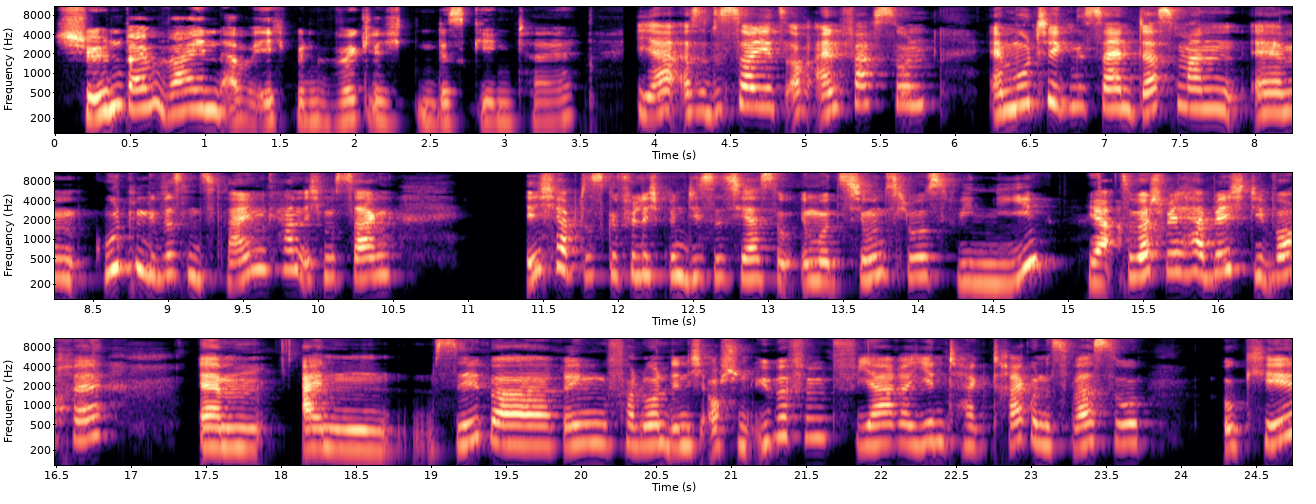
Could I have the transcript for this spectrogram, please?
schön beim Weinen, aber ich bin wirklich das Gegenteil. Ja, also das soll jetzt auch einfach so ein Ermutigen sein, dass man ähm, guten Gewissens weinen kann. Ich muss sagen, ich habe das Gefühl, ich bin dieses Jahr so emotionslos wie nie. Ja. Zum Beispiel habe ich die Woche ähm, einen Silberring verloren, den ich auch schon über fünf Jahre jeden Tag trage. Und es war so, okay,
